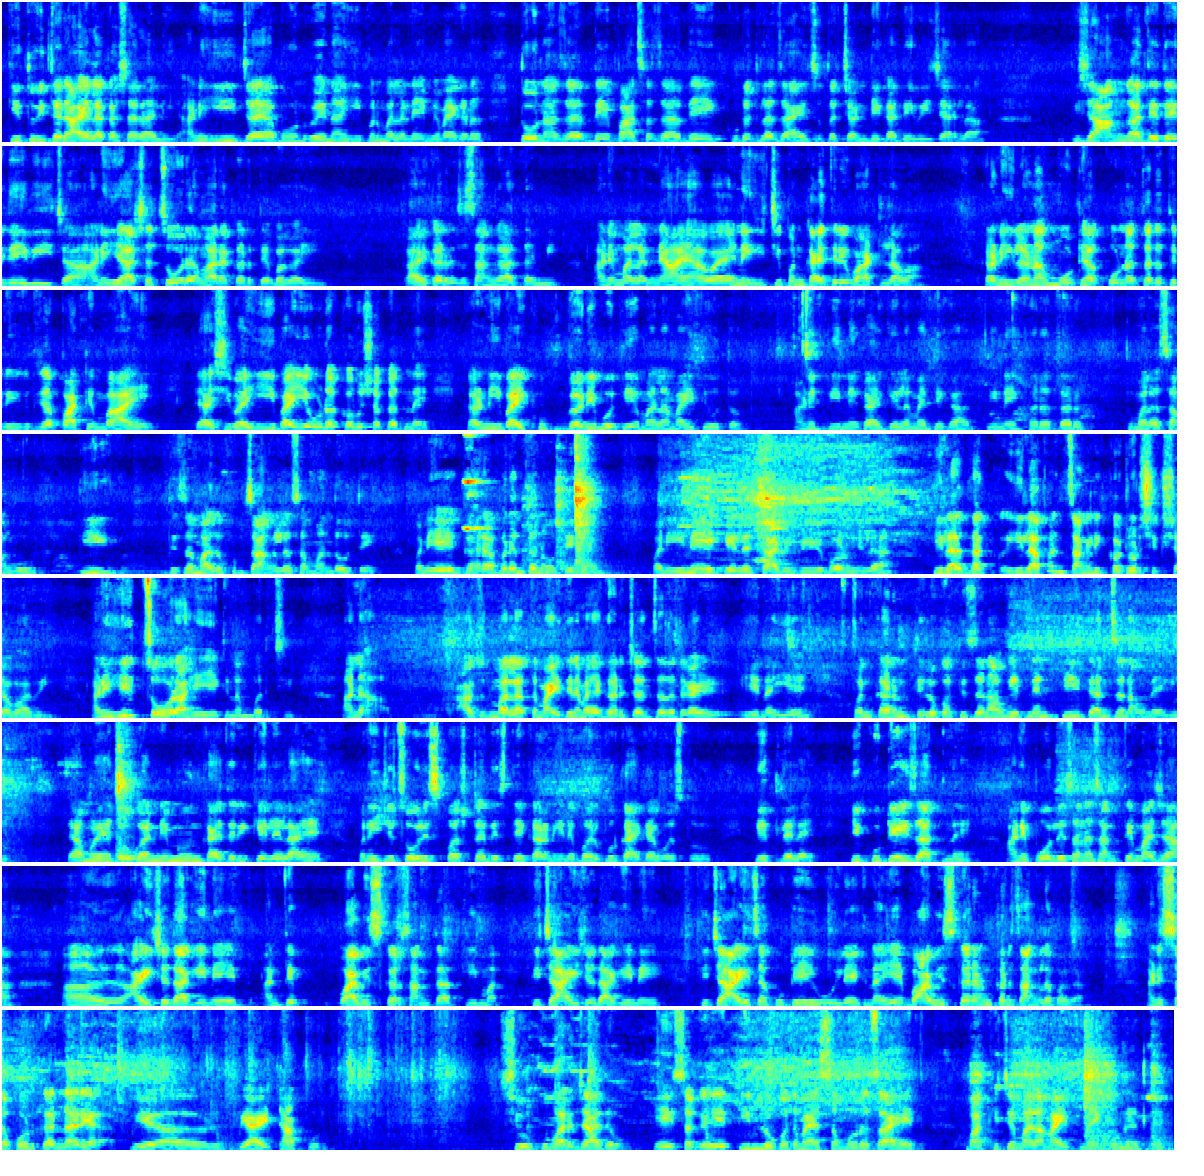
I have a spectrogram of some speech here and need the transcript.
की तू इथे राहायला कशाला आली? आणि ही जया भोंडवे ना ही पण मला नेहमी माझ्याकडं दोन हजार दे पाच हजार दे कुठं तिला जायचं होतं चंडिका देवीच्या याला तिच्या अंगात येते देवीच्या आणि ही अशा चोऱ्या मारा करते बघा ही. काय करायचं सांगा आता मी. आणि मला न्याय हवा आहे आणि हिची पण काहीतरी वाट लावा. कारण हिला ना मोठ्या कोणाचा तरी तिचा पाठिंबा आहे. त्याशिवाय ही बाई एवढं करू शकत नाही. कारण ही बाई खूप गरीब होती हे मला माहिती होतं. आणि तिने काय केलं माहिती आहे का? तिने खरं तर तुम्हाला सांगू ती तिचं माझं खूप चांगलं संबंध होते. पण हे घरापर्यंत नव्हते काय? पण हिने हे केलं चावी बिवी बनून हिला हिला तर हिला पण चांगली कठोर शिक्षा व्हावी. आणि ही चोर आहे एक नंबरची. आणि अजून मला तर माहिती नाही माझ्या घरच्यांचं तर काही हे नाही आहे पण कारण ते लोक तिचं नाव घेत नाही आणि ती त्यांचं नाव नाही घेत. त्यामुळे हे दोघांनी मिळून काहीतरी केलेलं आहे. पण हिची चोरी स्पष्ट दिसते कारण हिने भरपूर काय काय वस्तू घेतलेल्या आहे ही कुठेही जात नाही. आणि पोलिसांना सांगते माझ्या आईचे दागिने आहेत. आणि ते बाविस्कर सांगतात की म तिच्या आईचे दागिने तिच्या आईचा कुठेही उल्लेख नाही आहे. बावीसकरांकडे चांगलं बघा. आणि सपोर्ट करणाऱ्या पी आय ठाकूर शिवकुमार जाधव हे सगळे हे तीन लोक तर माझ्या समोरच आहेत. बाकीचे मला माहीत नाही कोणातले.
